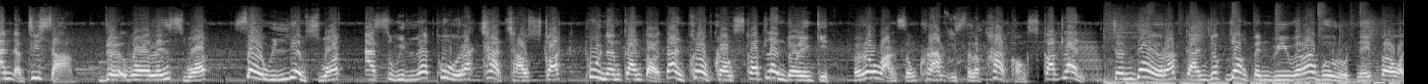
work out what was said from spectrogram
อันดับที่ 3 The w a l l e n s w a t เซอร์วิลเลียมสวอต อัศวินและผู้รักชาติชาวสกอต ผู้นำการต่อต้านครอบครองสกอตแลนด์โดยอังกฤษ ระหว่างสงครามอิสรภาพของสกอตแลนด์ จนได้รับการยกย่องเป็นวีรบุรุษในประวั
